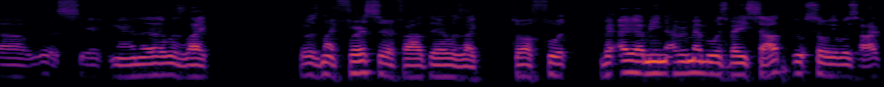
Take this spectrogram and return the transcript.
Uh, was sick, man. Uh, it was like, it was my first surf out there. It was like twelve foot. I, I mean, I remember it was very south, so it was hard,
